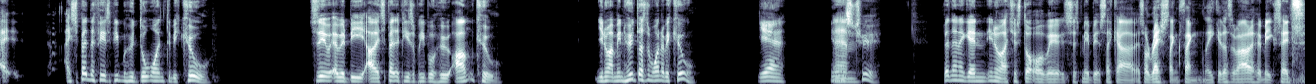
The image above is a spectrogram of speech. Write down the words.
I, I spit in the face of people who don't want to be cool. So it would be I would spit in the face of people who aren't cool. You know what I mean? Who doesn't want to be cool? Yeah, yeah, that's Um, true. But then again, you know, I just thought, oh wait, it's just maybe it's like a it's a wrestling thing. Like it doesn't matter if it makes sense.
